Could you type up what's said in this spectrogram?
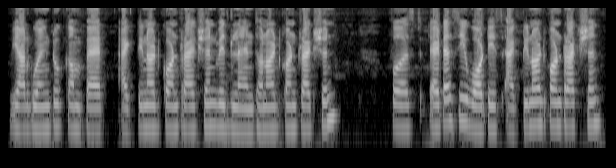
we are going to compare actinoid contraction with lanthanoid contraction. First, let us see what is actinoid contraction.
